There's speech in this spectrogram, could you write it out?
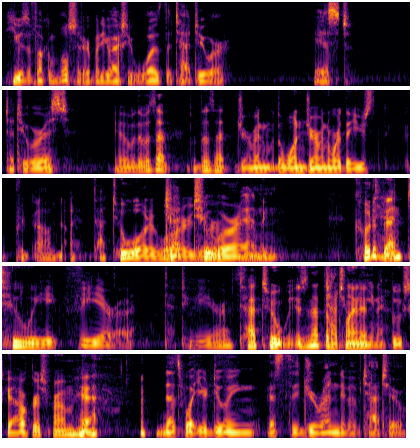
He was a fucking bullshitter, but he actually was the tattooer. Ist. Tattooerist? yeah, what was that? What was that German? The one German word they used, uh, tattoo or or- Tattooer and could have been Tattoo Vieira. Tattoo Vieira? tattoo. Isn't that the Tatooine. planet Luke Skywalker's from? Yeah, that's what you're doing. That's the gerundive of tattoo.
